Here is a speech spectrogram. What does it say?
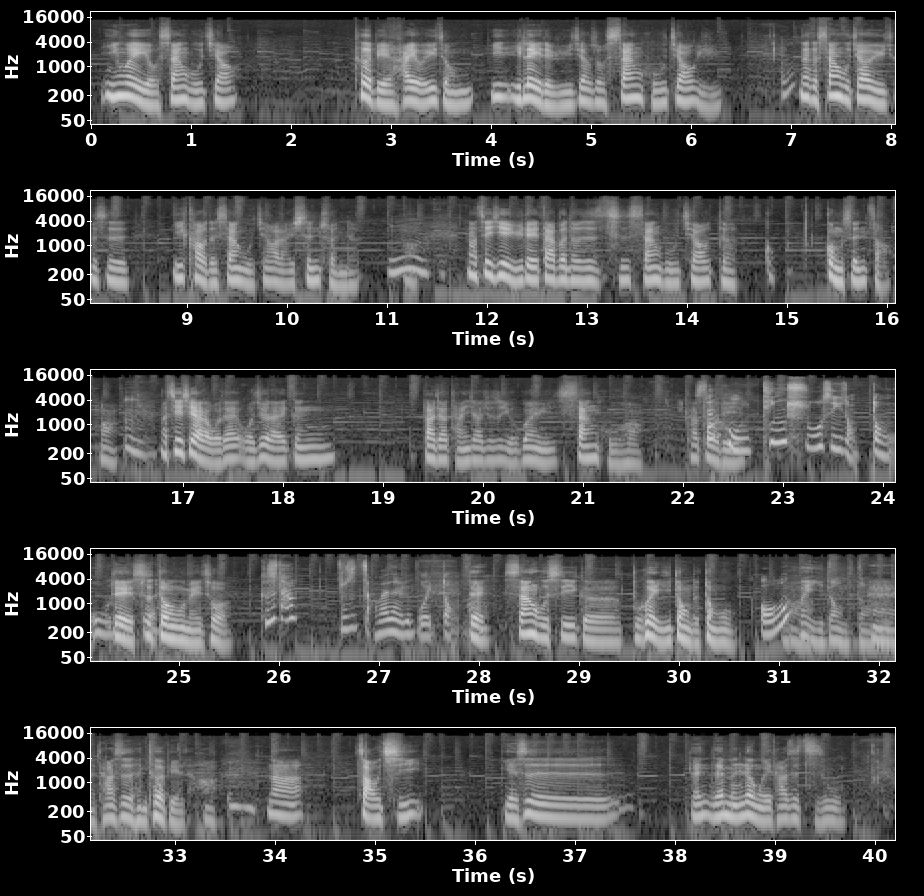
因为有珊瑚礁，特别还有一种一一类的鱼叫做珊瑚礁鱼。哦，那个珊瑚礁鱼就是依靠着珊瑚礁来生存的。嗯。那这些鱼类大部分都是吃珊瑚礁的共共生藻啊。嗯。那接下来我再我就来跟大家谈一下，就是有关于珊瑚哈、它到底珊瑚听说是一种动物，对不是动物没错，可是它不是长在那里就不会动吗？对，珊瑚是一个不会移动的动物，哦，哦会移动的动物。哎，它是很特别的哈、嗯。那早期也是人人们认为它是植物，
